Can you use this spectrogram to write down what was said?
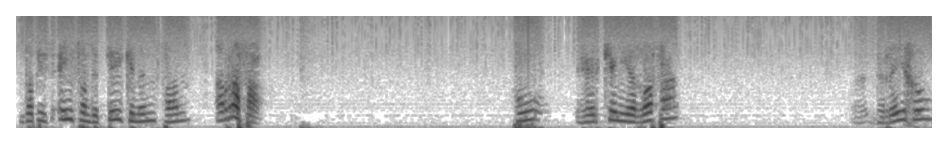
dat is een van de tekenen van Al-Rafa. Hoe herken je Rafa? De regel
